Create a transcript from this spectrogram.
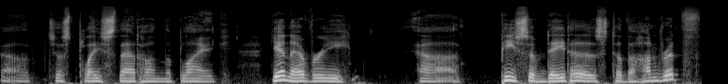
Uh, just place that on the blank. Again, every uh, piece of data is to the hundredth.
